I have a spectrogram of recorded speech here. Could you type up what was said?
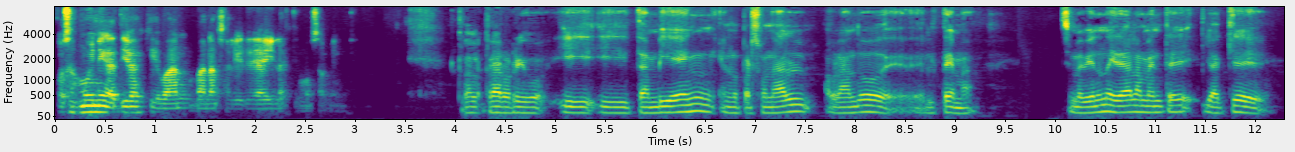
cosas muy negativas que van, van a salir de ahí lastimosamente. Claro, claro Rigo. Y, y, también en lo personal, hablando del tema, se me viene una idea a la mente, ya que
